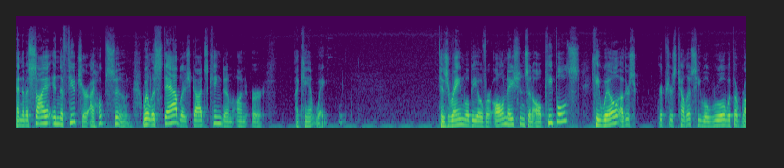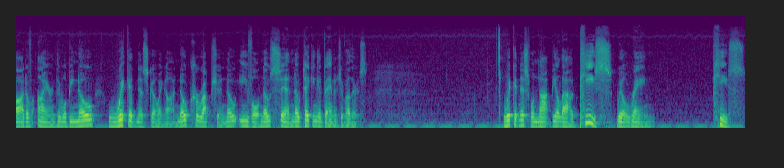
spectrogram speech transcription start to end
And the Messiah in the future, I hope soon, will establish God's kingdom on earth. I can't wait. His reign will be over all nations and all peoples. He will, other scriptures tell us, he will rule with a rod of iron. There will be no wickedness going on, no corruption, no evil, no sin, no taking advantage of others. Wickedness will not be allowed. Peace will reign. Peace.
